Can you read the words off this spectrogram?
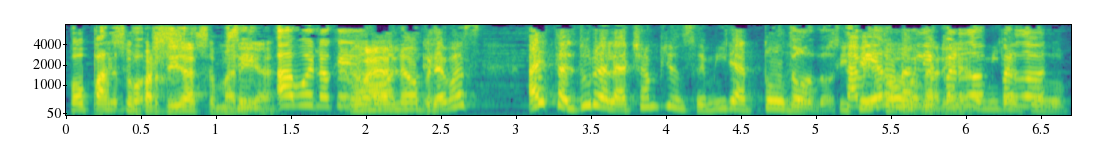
Popa- Es un partidazo, Sí. María. Ah, bueno, que No, no, pero además, a esta altura la Champions se mira todo. Todo. Si Está bien, a Juli, la final, se perdón, mira perdón, todo.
